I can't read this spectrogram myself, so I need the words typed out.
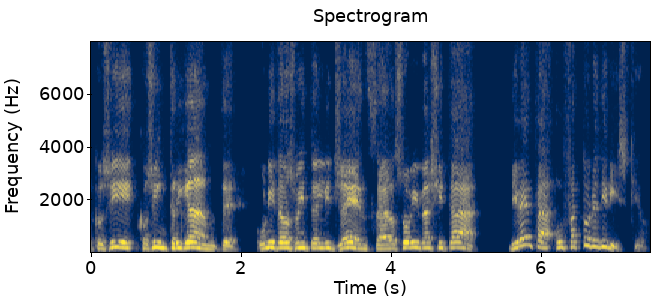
così, così intrigante, unita alla sua intelligenza, alla sua vivacità, diventa un fattore di rischio.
